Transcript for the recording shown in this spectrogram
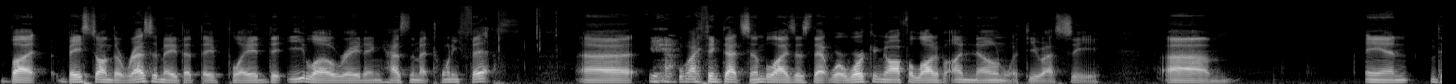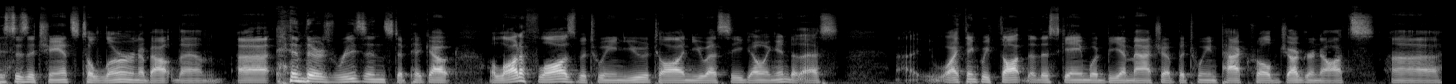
But based on the resume that they've played, the ELO rating has them at twenty fifth. Uh, yeah. I think that symbolizes that we're working off a lot of unknown with USC. Um, and this is a chance to learn about them. Uh, and there's reasons to pick out a lot of flaws between Utah and USC going into this. Uh, I think we thought that this game would be a matchup between Pac 12 juggernauts. Uh,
